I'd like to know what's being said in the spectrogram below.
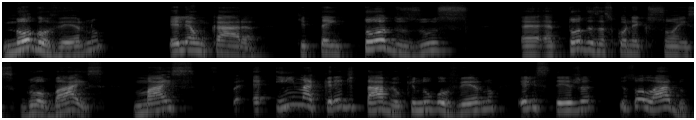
no governo. Ele é um cara que tem todos os é, é, todas as conexões globais, mas é inacreditável que no governo ele esteja isolado.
